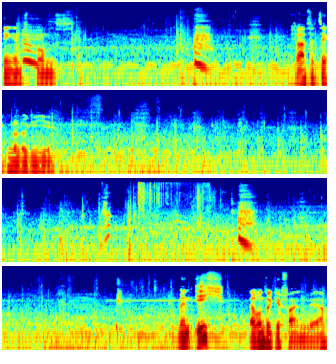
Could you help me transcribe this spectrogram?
Dingensbums. Krasse Technologie. Wenn ich darunter gefallen wäre,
